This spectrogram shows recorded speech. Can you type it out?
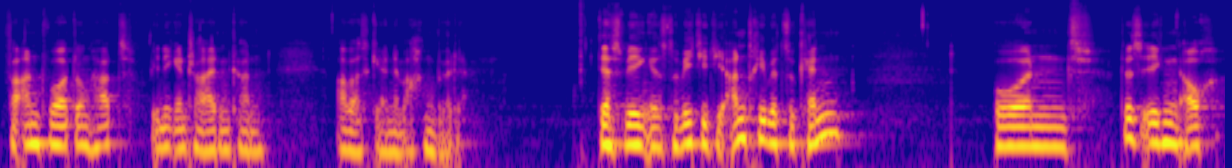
Verantwortung hat, wenig entscheiden kann, aber es gerne machen würde. Deswegen ist es so wichtig, die Antriebe zu kennen und deswegen auch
